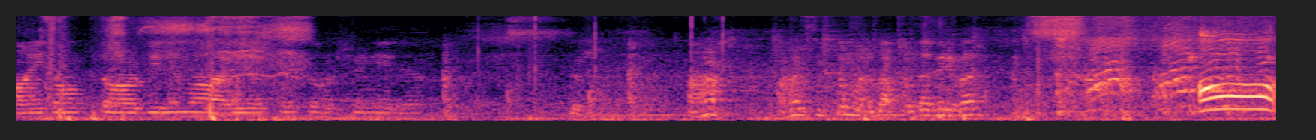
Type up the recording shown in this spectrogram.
Ay doktor dilim ağrıyor. Oluşuyor neydi? Dur. Aha. Aha sıktım onu. Bak burada biri var. Aa.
